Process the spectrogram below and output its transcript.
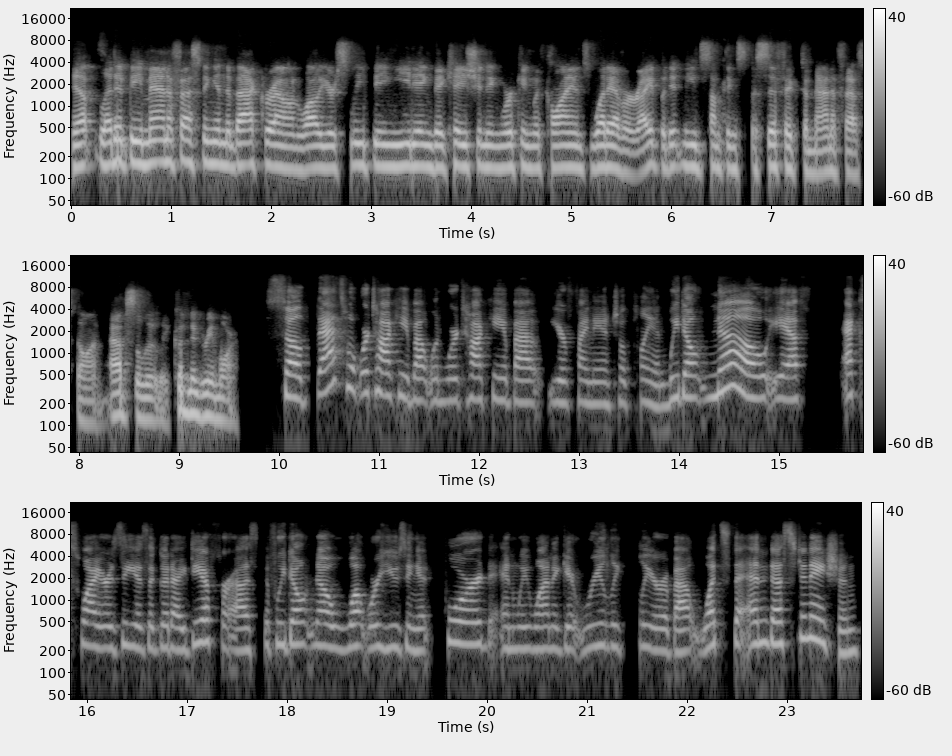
Yep, let it be manifesting in the background while you're sleeping, eating, vacationing, working with clients, whatever, right? But it needs something specific to manifest on. Absolutely. Couldn't agree more. So that's what we're talking about when we're talking about your financial plan. We don't know if X, Y, or Z is a good idea for us if we don't know what we're using it toward and we want to get really clear about what's the end destination,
